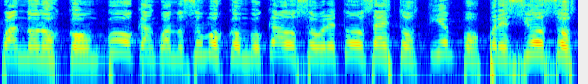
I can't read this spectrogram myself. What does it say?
Cuando nos convocan, cuando somos convocados sobre todo a estos tiempos preciosos,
